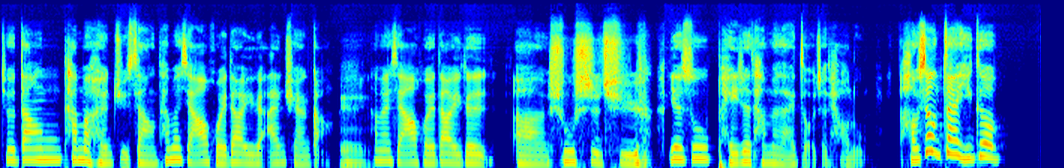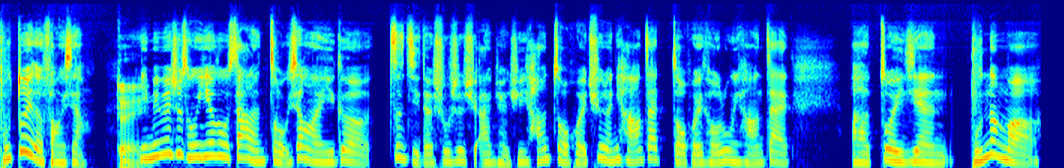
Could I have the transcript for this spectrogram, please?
就当他们很沮丧，他们想要回到一个安全港，嗯他们想要回到一个呃舒适区，耶稣陪着他们来走这条路，好像在一个不对的方向。对，你明明是从耶路撒冷走向了一个自己的舒适区、安全区，好像走回去了，你好像在走回头路，你好像在啊、呃做一件不那么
